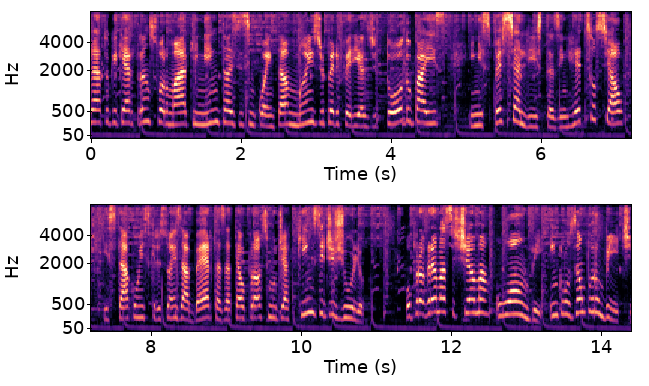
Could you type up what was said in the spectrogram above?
Projeto que quer transformar 550 mães de periferias de todo o país em especialistas em rede social está com inscrições abertas até o próximo dia 15 de julho. O programa se chama WOMB, Inclusão por um Beat.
